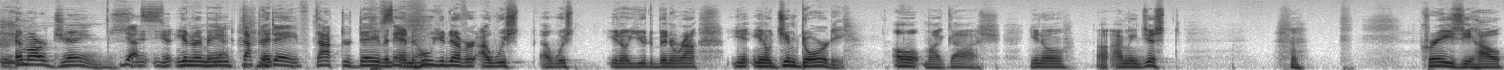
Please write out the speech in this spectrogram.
M.R. James. Yes. You, you know what I mean? Yeah, Dr. And- Dave. Dr. Dave, and, and who you never. I wish. I wish. You know, you'd have been around. You, you know, Jim Doherty. Oh my gosh. You know, uh, I mean, just crazy how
